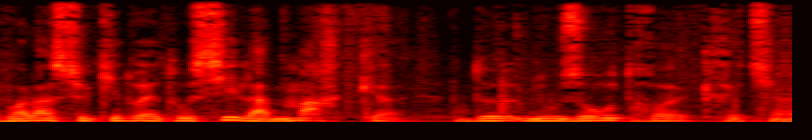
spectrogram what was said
Et voilà ce qui doit être aussi la marque de nous autres chrétiens.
